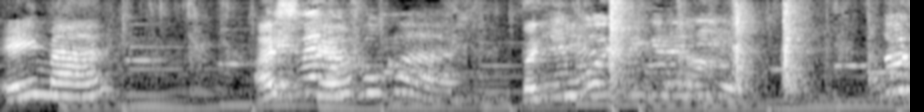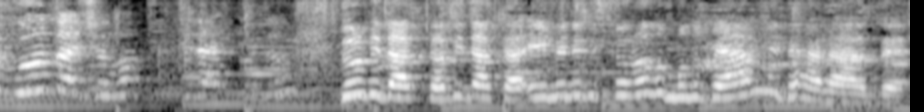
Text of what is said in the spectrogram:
Eymen. Eymen Aşkım. çok ağır. Bakayım. Benim boyuma göre değil. Dur bunu da açalım. Bir dakika dur. Dur bir dakika bir dakika. Eymen'e bir soralım bunu beğenmedi herhalde.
